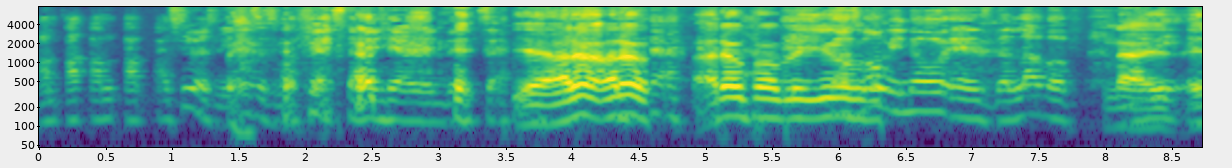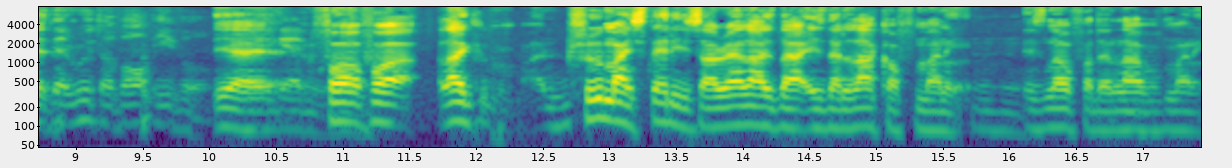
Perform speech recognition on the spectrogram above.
I'm, I'm, I'm, I'm, I'm seriously. This is my first time hearing this. Yeah, I don't, I don't, I don't probably you. Because what we know is the love of Nah, money it- is the root of all evil. Yeah, You get me? for for like through my studies, I realized that is the lack of money. It's not for the love of money.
